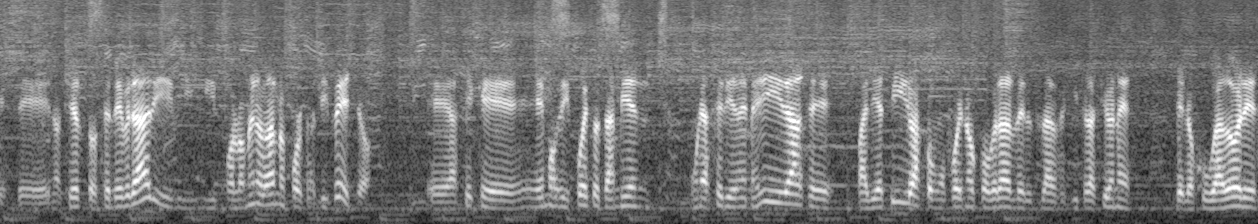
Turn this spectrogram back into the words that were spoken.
este, ¿no es cierto?, celebrar y, por lo menos darnos por satisfechos. Eh, así que hemos dispuesto también una serie de medidas eh, paliativas, como fue no cobrar las registraciones de los jugadores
